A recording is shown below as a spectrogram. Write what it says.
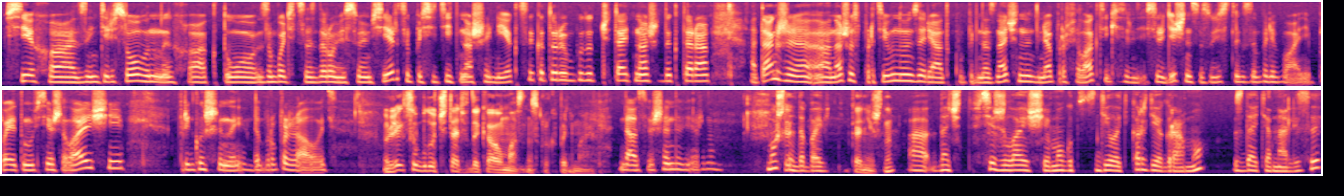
всех заинтересованных, кто заботится о здоровье в своем сердце, посетить наши лекции, которые будут читать наши доктора, а также нашу спортивную зарядку, предназначенную для профилактики сердечно-сосудистых заболеваний. Поэтому все желающие приглашены. Добро пожаловать. Ну, лекцию будут читать в ДК «Алмаз», насколько понимаю. Да, совершенно верно. Можно как... добавить? Конечно. А, значит, все желающие могут сделать кардиограмму, сдать анализы,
